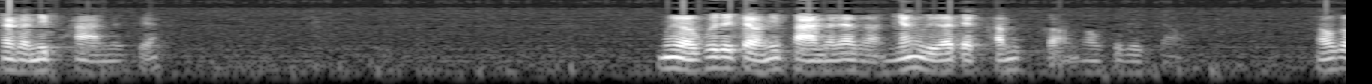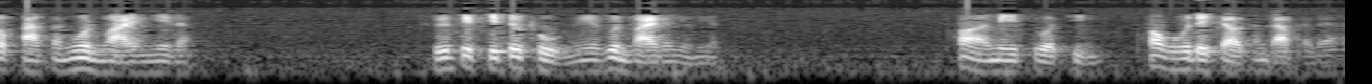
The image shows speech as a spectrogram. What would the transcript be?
แล้วก็นิพพานเลยเสีย เมื่อพระพุทธเจ้านิพพานไปแล้วก็ยังเหลือแต่คำสอนของพระพุทธเจ้าเขาก็พากันวุ่นวายอย่างนี้แหละถือสิทธิถูกนี่วุ่นวายกันอยู่เนี่ยพ่อมีตัวจริงพ่อพระพุทธเจ้าท่านดับไปแล้ว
